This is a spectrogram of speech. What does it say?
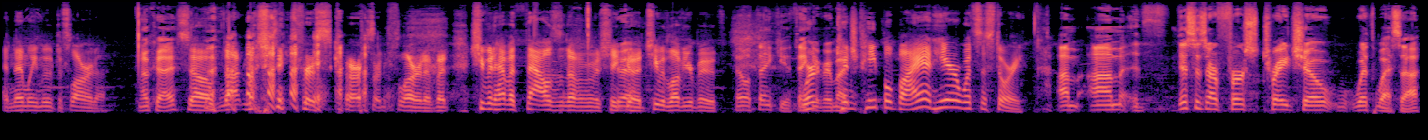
and then we moved to Florida. okay So not much for scarves in Florida, but she would have a thousand of them if she Yeah. could. She would love your booth. oh thank you thank Where- you very much Can people buy it here? What's the story? Um, um, this is our first trade show with WESA.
